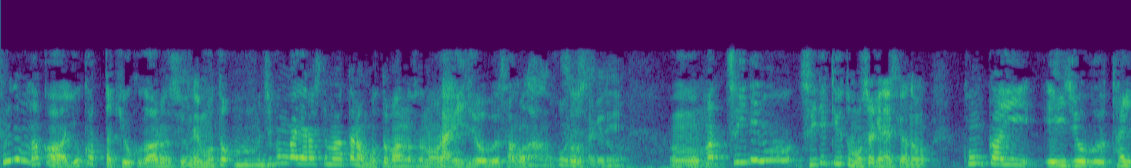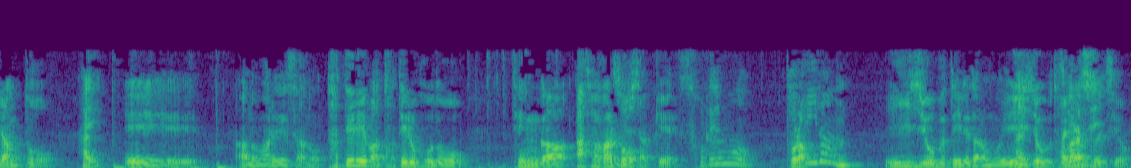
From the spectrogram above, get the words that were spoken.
これでもなんか良かった記憶があるんですよね。元、自分がやらせてもらったのは元版のその、はいエイジオブサモナーの方でしたけど、そううん、まあ、ついでの、ついでって言うと申し訳ないですけど、あの、今回、エイジオブタイラント、はい。えー、あの、あれです、あの、立てれば立てるほど点が下がるでしたっけ？それも、タイランエイジオブって入れたらもうエイジオブタイラントですよ。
